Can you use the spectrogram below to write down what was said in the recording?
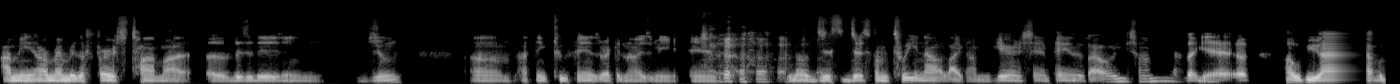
I mean, I remember the first time I uh, visited in June. Um, I think two fans recognized me, and you know, just just from tweeting out like I'm here in Champaign, it's like, oh, you saw me? I like, yeah. Uh, hope you have a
